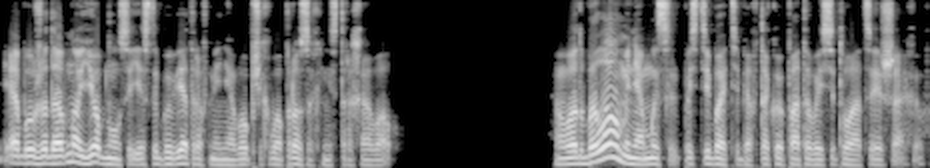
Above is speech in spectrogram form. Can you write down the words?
Я бы уже давно ёбнулся, если бы Ветров меня в общих вопросах не страховал. Вот была у меня мысль постебать тебя в такой патовой ситуации, Шахов.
